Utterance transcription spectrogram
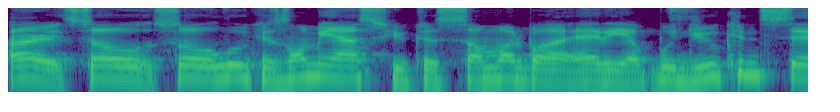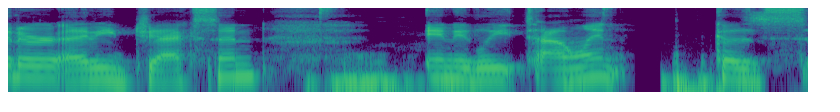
All right, so so Lucas, let me ask you because someone brought Eddie up. Would you consider Eddie Jackson an elite talent? Because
